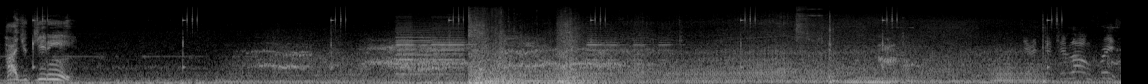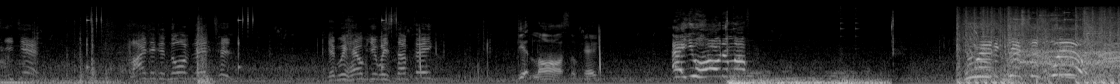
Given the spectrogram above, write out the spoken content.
How you get in? Long freeze, he said. Light at the North Lenton. Can we help you with something? Get lost, okay? Hey, you hold him up! You ran against his will!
